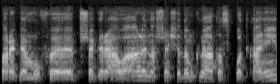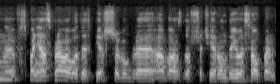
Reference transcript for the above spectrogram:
parę gemów e, przegrała, ale na szczęście domknęła to spotkanie i no, wspaniała sprawa, bo to jest pierwszy w ogóle awans do trzeciej rundy US Open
